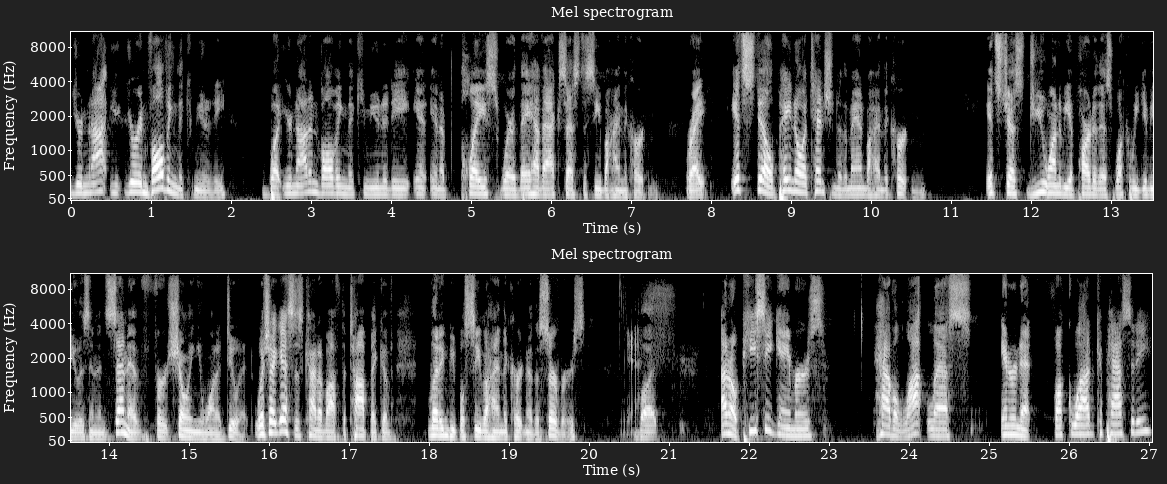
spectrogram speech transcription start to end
you're not you're involving the community, but you're not involving the community in, in a place where they have access to see behind the curtain. Right? It's still pay no attention to the man behind the curtain. It's just, do you want to be a part of this? What can we give you as an incentive for showing you want to do it? Which I guess is kind of off the topic of letting people see behind the curtain of the servers. Yeah. But I don't know. PC gamers have a lot less internet fuckwad capacity,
